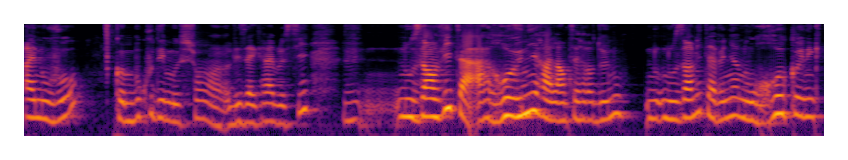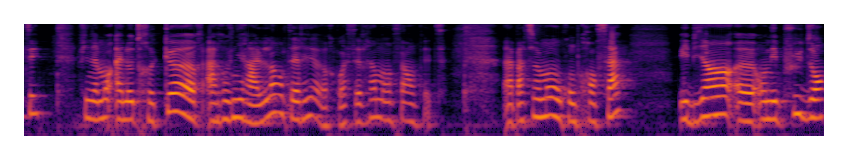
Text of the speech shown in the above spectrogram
à nouveau, comme beaucoup d'émotions euh, désagréables aussi, nous invite à, revenir à l'intérieur de nous, nous, invite à venir nous reconnecter finalement à notre cœur, à revenir à l'intérieur, quoi. C'est vraiment ça en fait. À partir du moment où on comprend ça, eh bien, euh, on n'est plus dans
